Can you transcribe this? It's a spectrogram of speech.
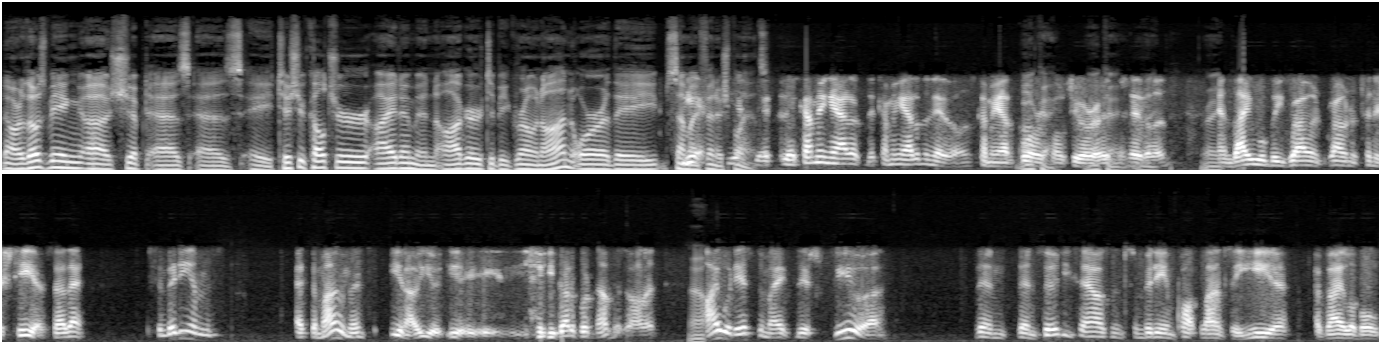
now are those being uh, shipped as as a tissue culture item and auger to be grown on, or are they semi-finished Yes, yes, plants? They're, they're coming out of they're coming out of the Netherlands, coming out of Okay, okay, in the Netherlands, right, right. and they will be grown grown and finished here. So that cymbidiums at the moment, you know, you you you've got to put numbers on it. Yeah. I would estimate there's fewer than than thirty thousand cymbidium pot plants a year available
